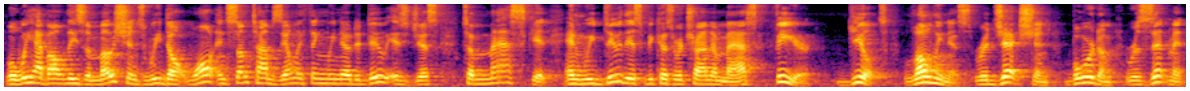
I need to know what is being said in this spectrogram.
Well, we have all these emotions we don't want, and sometimes the only thing we know to do is just to mask it. And we do this because we're trying to mask fear guilt, loneliness, rejection, boredom, resentment,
